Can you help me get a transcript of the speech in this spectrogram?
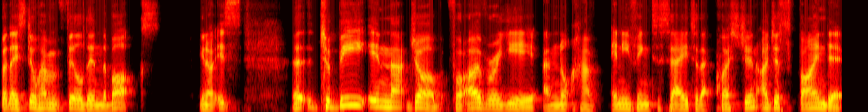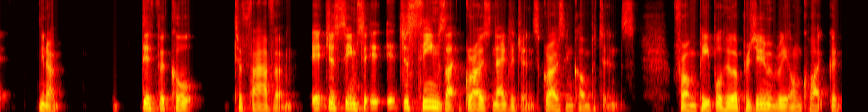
but they still haven't filled in the box you know it's uh, to be in that job for over a year and not have anything to say to that question i just find it you know difficult to fathom it just seems it, it just seems like gross negligence gross incompetence from people who are presumably on quite good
